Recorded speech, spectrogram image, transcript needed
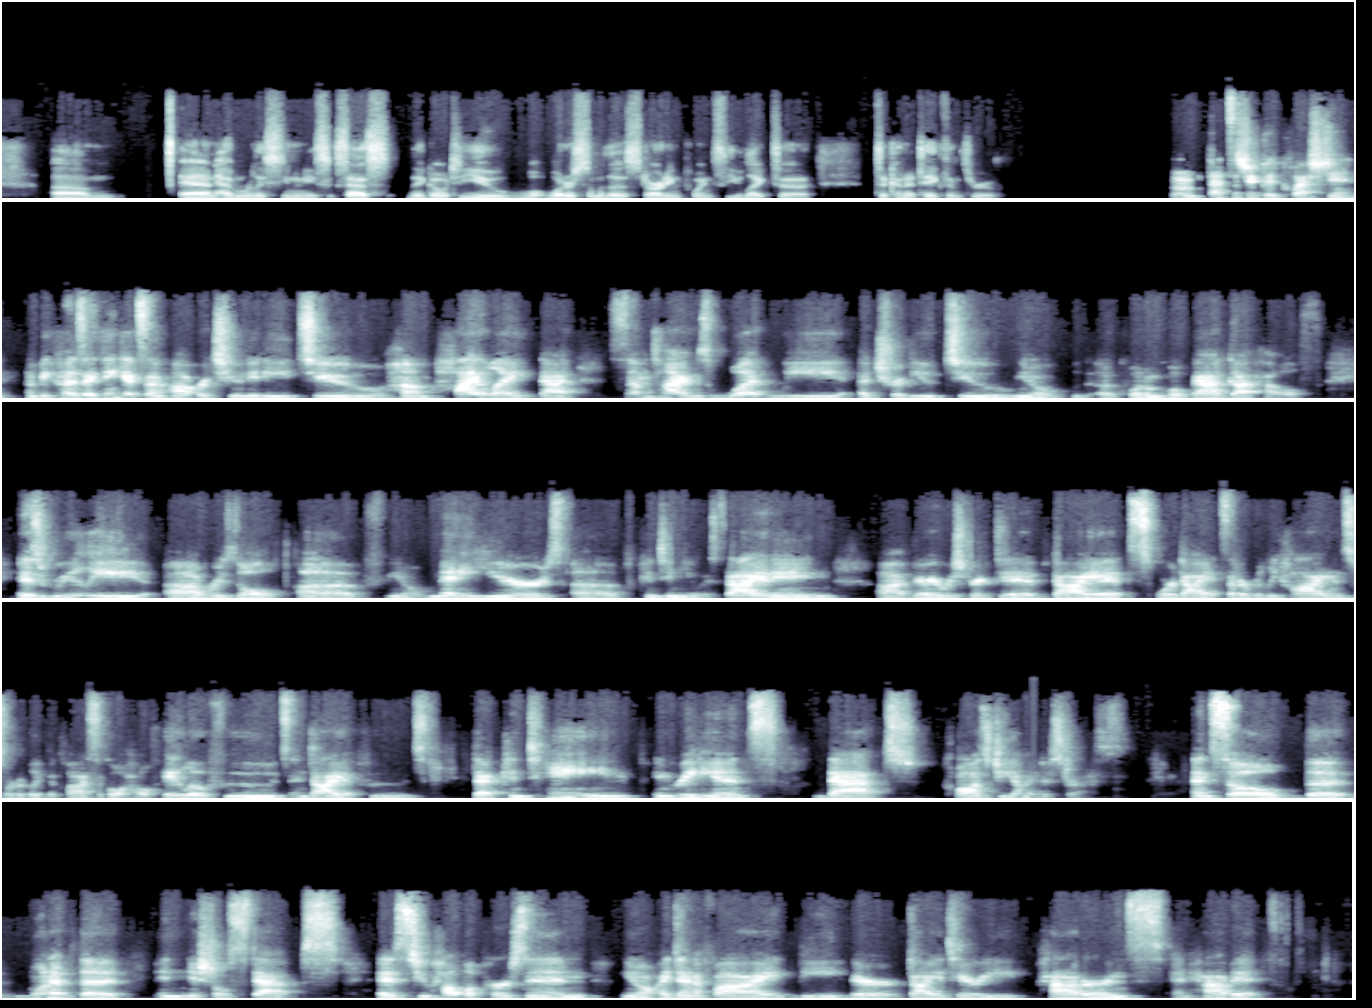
um, and haven't really seen any success they go to you. What, what are some of the starting points that you like to to kind of take them through? Mm, that's such a good question because i think it's an opportunity to um, highlight that sometimes what we attribute to you know quote unquote bad gut health is really a result of you know many years of continuous dieting uh, very restrictive diets or diets that are really high in sort of like the classical health halo foods and diet foods that contain ingredients that cause gi distress. And so the one of the initial steps is to help a person you know identify the their dietary patterns and habits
